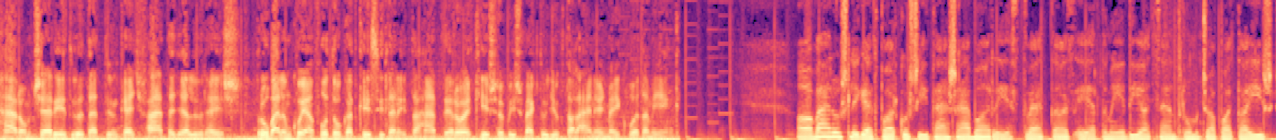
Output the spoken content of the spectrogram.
Három cserét ültettünk egy fát egyelőre, és próbálunk olyan fotókat készíteni itt a háttérről, hogy később is meg tudjuk találni, hogy melyik volt a miénk. A Városliget parkosításában részt vett az Érd Média Centrum csapata is.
